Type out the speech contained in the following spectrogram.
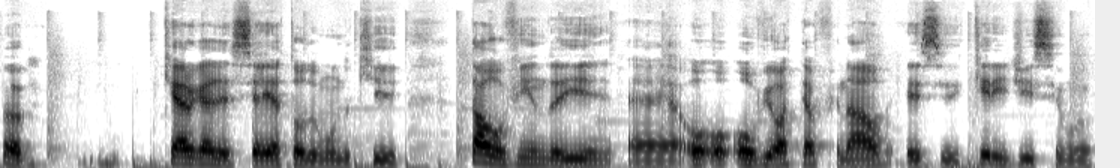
Pô, quero agradecer aí a todo mundo que tá ouvindo aí, é, ou, ouviu até o final esse queridíssimo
